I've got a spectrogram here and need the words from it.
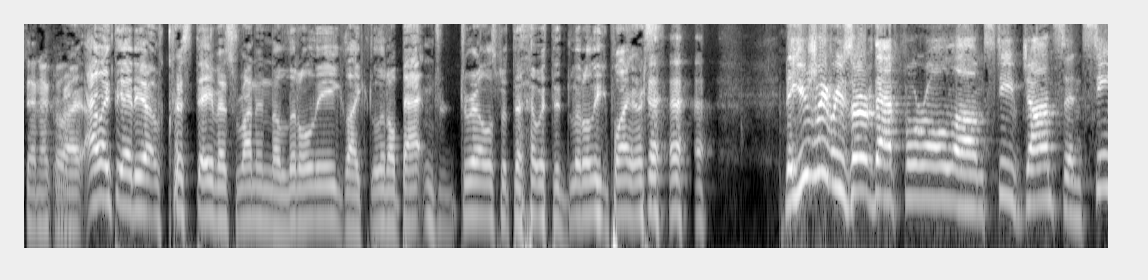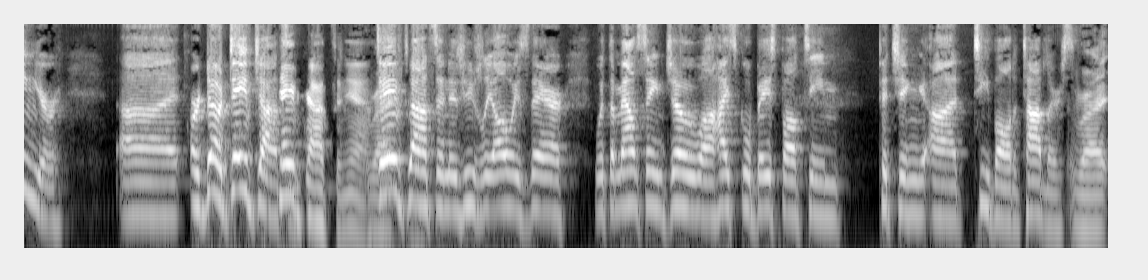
cynical. Right. I like the idea of Chris Davis running the little league, like little batting dr- drills with the with the little league players. They usually reserve that for old um, Steve Johnson Senior, uh, or no, Dave Johnson. Dave Johnson, yeah. Dave Johnson is usually always there with the Mount St. Joe uh, high school baseball team pitching uh, t-ball to toddlers. right.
